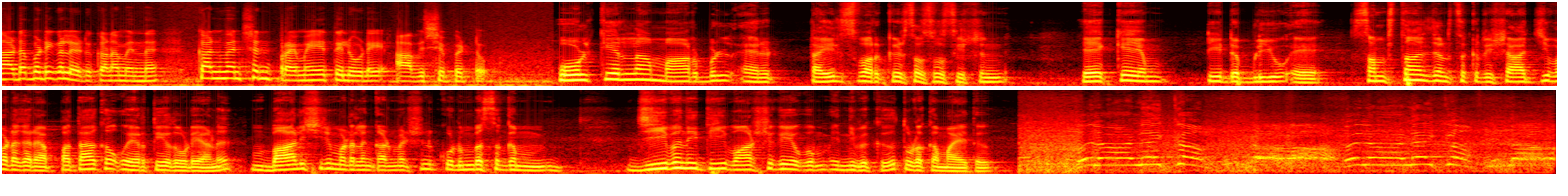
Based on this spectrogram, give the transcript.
നടപടികൾ എടുക്കണമെന്ന് കൺവെൻഷൻ പ്രമേയത്തിലൂടെ ആവശ്യപ്പെട്ടു. All Kerala marble and tiles workers association A K M T W A സംസ്ഥാന ജനറൽ സെക്രട്ടറി ഷാജി വടകര പതാക ഉയർത്തിയതോടെയാണ് ബാലുശ്ശേരി മണ്ഡലം കൺവെൻഷൻ കുടുംബസംഘം ജീവനിധി വാർഷിക യോഗം എന്നിവയ്ക്ക് തുടക്കമായത് തൊഴിലാളിക്കം തൊഴിലാളിക്കം എകെഎംടിഡബ്ല്യു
